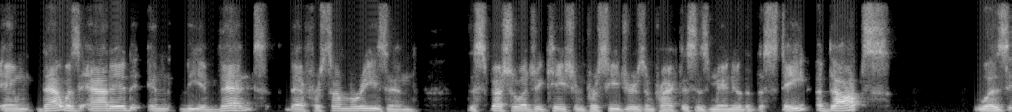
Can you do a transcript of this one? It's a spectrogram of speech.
And that was added in the event that for some reason, the special education procedures and practices manual that the state adopts was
